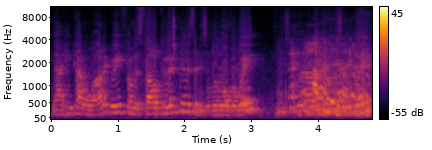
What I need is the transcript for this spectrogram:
Now, he got a lot of grief from his fellow commissioners that he's a little overweight. He's a little overweight.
